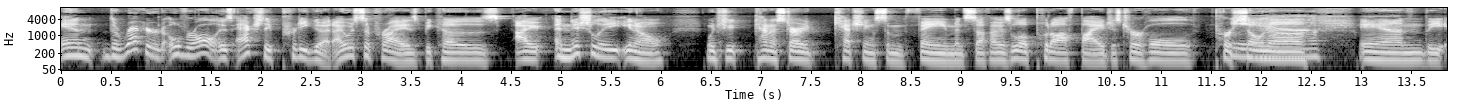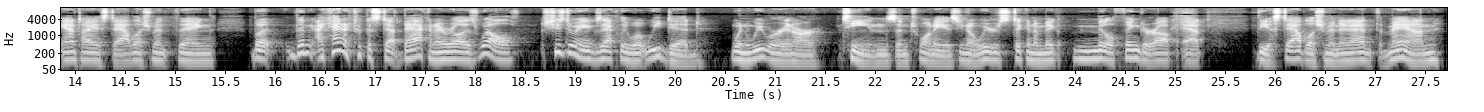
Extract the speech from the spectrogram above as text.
And the record overall is actually pretty good. I was surprised because I initially, you know, when she kind of started catching some fame and stuff, I was a little put off by just her whole persona and the anti establishment thing. But then I kind of took a step back and I realized, well, she's doing exactly what we did when we were in our teens and 20s. You know, we were sticking a middle finger up at the establishment and at the man.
